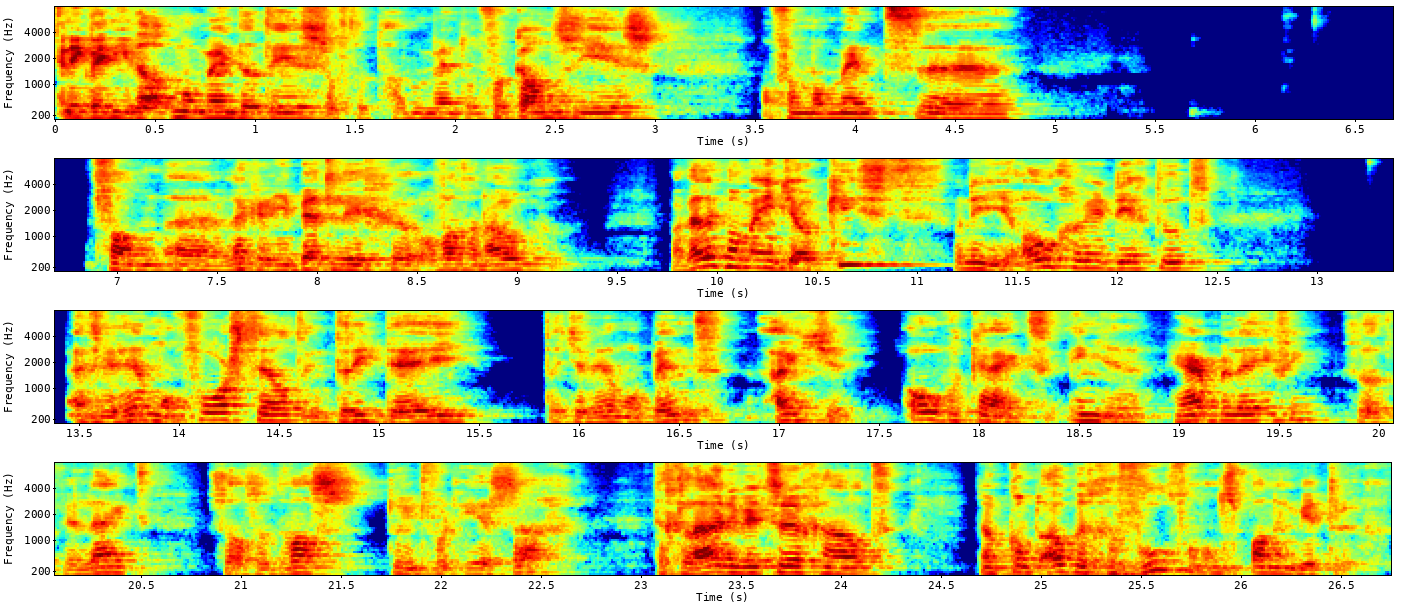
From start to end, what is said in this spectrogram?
En ik weet niet welk moment dat is, of dat dat moment op vakantie is, of een moment uh, van uh, lekker in je bed liggen of wat dan ook. Maar welk moment je ook kiest, wanneer je je ogen weer dicht doet en het weer helemaal voorstelt in 3D, dat je er helemaal bent, uit je ogen kijkt in je herbeleving, zodat het weer lijkt zoals het was toen je het voor het eerst zag, de geluiden weer terughaalt, dan komt ook het gevoel van ontspanning weer terug.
